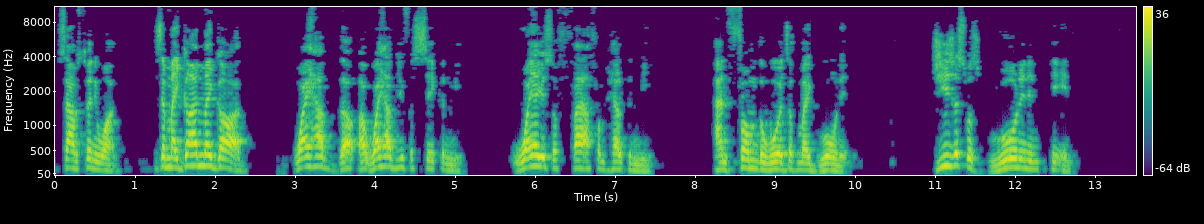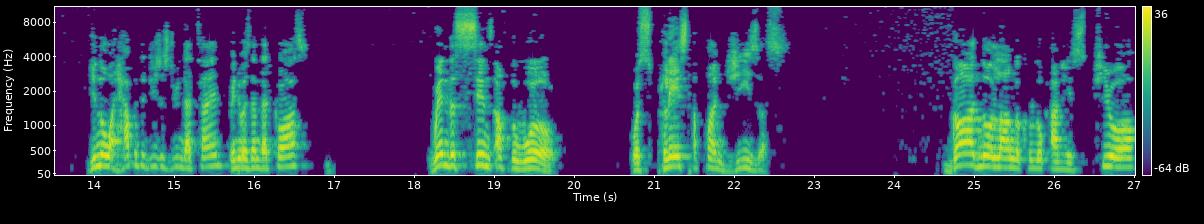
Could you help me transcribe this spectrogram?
Psalms 21. He said, my God, my God, why have thou, uh, why have you forsaken me? Why are you so far from helping me and from the words of my groaning? Jesus was groaning in pain. You know what happened to Jesus during that time when he was on that cross? When the sins of the world was placed upon Jesus, God no longer could look on his pure,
